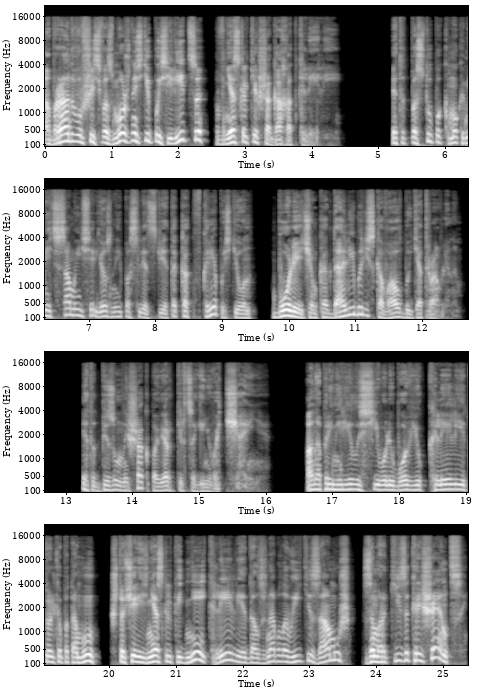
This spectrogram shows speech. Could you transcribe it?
обрадовавшись возможности поселиться в нескольких шагах от Клелии. Этот поступок мог иметь самые серьезные последствия, так как в крепости он более чем когда-либо рисковал быть отравленным. Этот безумный шаг поверг герцогиню в отчаяние. Она примирилась с его любовью к Клелии только потому, что через несколько дней Клелия должна была выйти замуж за маркиза Крешенцы.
